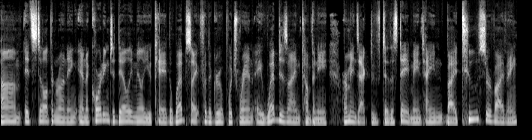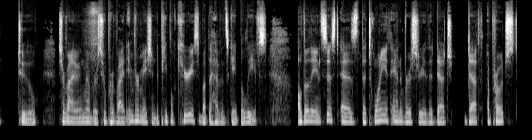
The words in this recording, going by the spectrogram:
Um, it's still up and running. And according to Daily Mail UK, the website for the group, which ran a web design company, remains active to this day, maintained by two surviving two surviving members who provide information to people curious about the Heaven's Gate beliefs. Although they insist as the 20th anniversary of the Dutch death approached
